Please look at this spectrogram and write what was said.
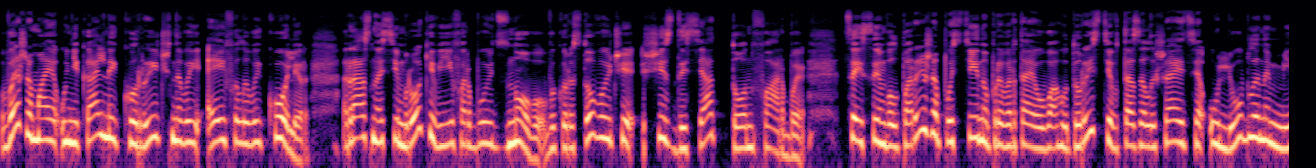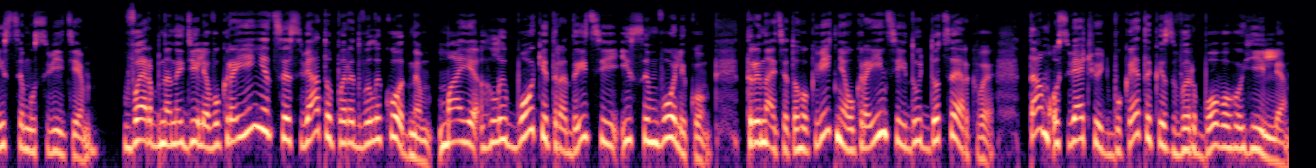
Вежа має унікальний коричневий ейфелевий колір. Раз на сім років її фарбують знову, використовуючи 60 тонн фарби. Цей символ Парижа постійно привертає увагу туристів та залишається улюбленим місцем у світі. Вербна неділя в Україні це свято перед Великоднем, має глибокі традиції і символіку. 13 квітня українці йдуть до церкви. Там освячують букетики з вербового гілля.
